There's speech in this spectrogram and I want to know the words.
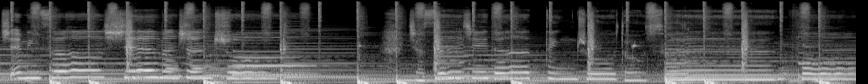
签名册写满珍重，将自己的叮嘱都存封。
